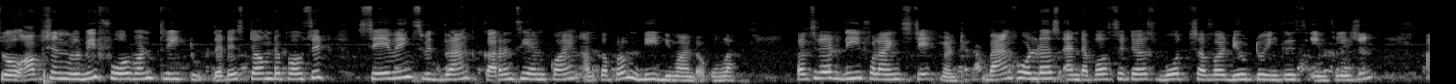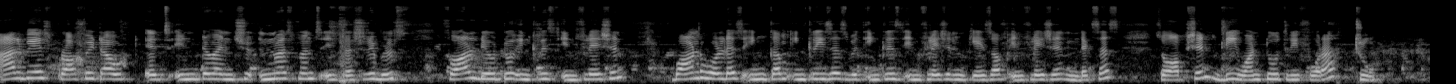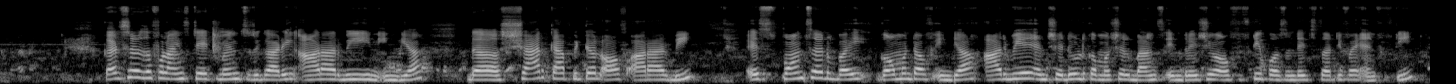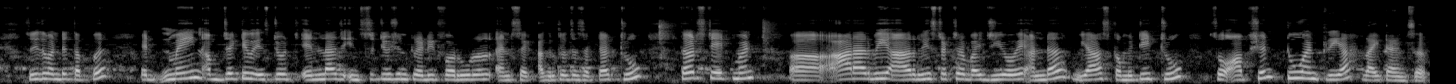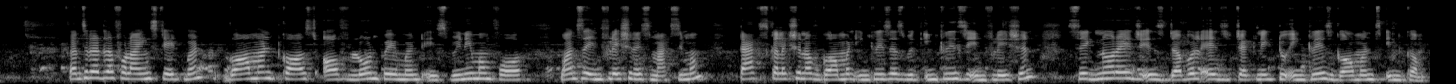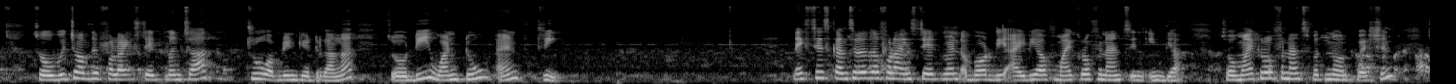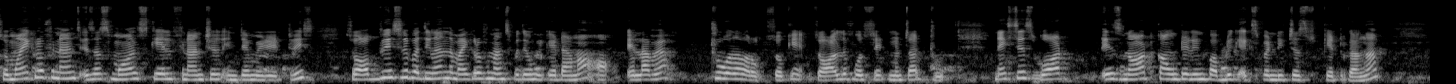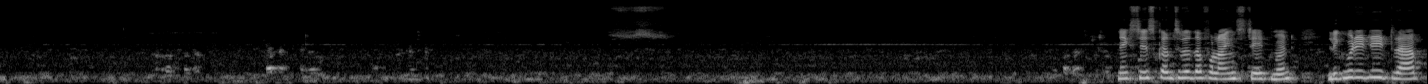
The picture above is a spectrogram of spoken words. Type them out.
so option will be four one three do that is term deposit savings with bank currency and coin அதுக்கப்புறம் D demand ஓகேங்களா Consider the following statement. Bank holders and depositors both suffer due to increased inflation. RBI's profit out its intervention investments in treasury bills fall due to increased inflation. Bondholders' income increases with increased inflation in case of inflation indexes. So option D 1, 2, 3, 4 are true. Consider the following statements regarding RRB in India. The share capital of RRB is sponsored by Government of India, RBI and scheduled commercial banks in ratio of 50 percentage, 35 and 15. So இது வந்துட்டு தப்பு It main objective is to enlarge institution credit for rural and sec- agriculture sector. True. Third statement, uh, RRB are restructured by GOA under Vyas committee. True. So option 2 and 3 are right answer. Consider the following statement. Government cost of loan payment is minimum for once the inflation is maximum. Tax collection of government increases with increased inflation. Seigniorage is double-edged technique to increase government's income. So, which of the following statements are true அப்படின்னு கேட்டிருக்காங்க so D one two and three next is consider the following statement about the idea of micro finance in India so micro finance பற்றின ஒரு question so micro finance is a small scale financial intermediaries so obviously பார்த்தீங்கன்னா இந்த micro finance பற்றி உங்களுக்கு கேட்டாங்கன்னா எல்லாமே ட்ரூவாக தான் வரும் so okay so all the four statements are true next is what is not counted in public expenditures கேட்டிருக்காங்க Next is consider the following statement liquidity trap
